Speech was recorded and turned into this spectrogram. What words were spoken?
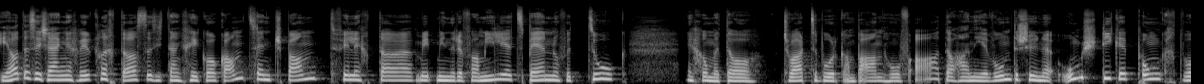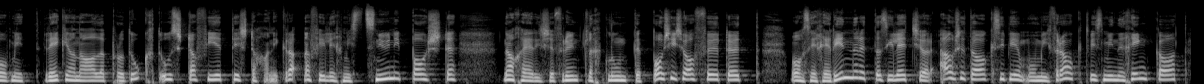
Ja, das ist eigentlich wirklich das, dass ich denke, ich gehe ganz entspannt, vielleicht äh, mit meiner Familie zu Bern auf den Zug. Ich komme da Schwarzenburg am Bahnhof an. Da habe ich einen wunderschönen Umsteigepunkt, der mit regionalen Produkten ausstaffiert ist. Da kann ich gerade noch vielleicht mein Znüni posten. Nachher ist ein freundlich gelaunter Postichauffeur dort, der sich erinnert, dass ich letztes Jahr auch schon da war und mich fragt, wie es meinen Kindern geht.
